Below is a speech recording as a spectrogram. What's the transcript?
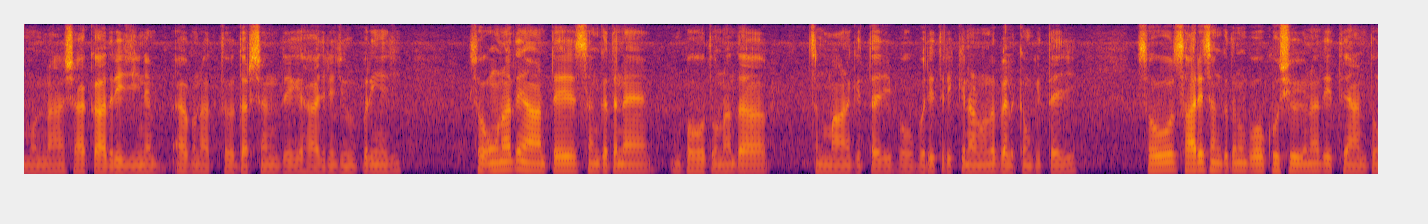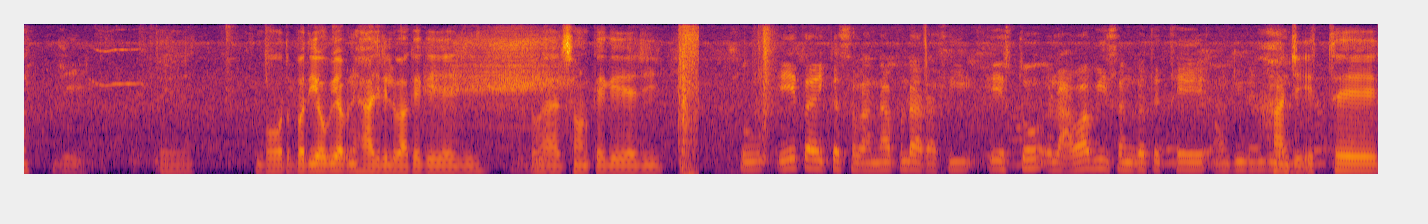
ਮੁੰਨਾ ਸ਼ਾਹ ਕਾਦਰੀ ਜੀ ਨੇ ਆਪਣਾ ਹੱਥੋਂ ਦਰਸ਼ਨ ਦੇ ਕੇ ਹਾਜ਼ਰੀ ਜ਼ਰੂਰ ਭਰੀਆਂ ਜੀ। ਸੋ ਉਹਨਾਂ ਦੇ ਆਉਣ ਤੇ ਸੰਗਤ ਨੇ ਬਹੁਤ ਉਹਨਾਂ ਦਾ ਸਨਮਾਨ ਕੀਤਾ ਜੀ ਬਹੁਤ ਵਧੀਆ ਤਰੀਕੇ ਨਾਲ ਉਹਨਾਂ ਦਾ ਵੈਲਕਮ ਕੀਤਾ ਜੀ। ਸੋ ਸਾਰੀ ਸੰਗਤ ਨੂੰ ਬਹੁਤ ਖੁਸ਼ੀ ਹੋਈ ਉਹਨਾਂ ਦੇ ਇੱਥੇ ਆਉਣ ਤੋਂ। ਜੀ। ਤੇ ਬਹੁਤ ਵਧੀਆ ਉਹ ਵੀ ਆਪਣੀ ਹਾਜ਼ਰੀ ਲਵਾ ਕੇ ਗਏ ਹੈ ਜੀ ਦੁਆ ਸੁਣ ਕੇ ਗਏ ਹੈ ਜੀ। ਸੋ ਇਹ ਤਾਂ ਇੱਕ ਸਾਲਾਨਾ ਭੰਡਾਰਾ ਸੀ ਇਸ ਤੋਂ ਇਲਾਵਾ ਵੀ ਸੰਗਤ ਇੱਥੇ ਆਉਂਦੀ ਰਹਿੰਦੀ ਹੈ? ਹਾਂਜੀ ਇੱਥੇ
